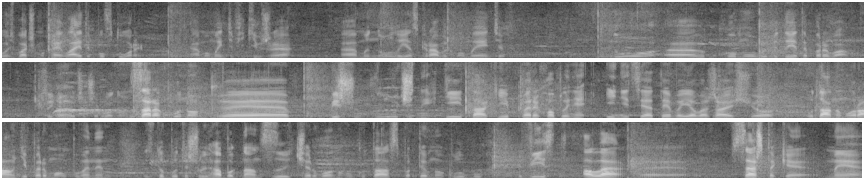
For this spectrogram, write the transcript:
Ось бачимо хайлайти, повтори е, моментів, які вже е, минули, яскравих моментів. Ну, е, кому ви віддаєте перевагу? Синьому чи червоному? За рахунок більш влучних дій, так і перехоплення ініціативи, я вважаю, що у даному раунді перемогу повинен здобути Шульга Богдан з червоного кута спортивного клубу Віст. Але все ж таки ми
